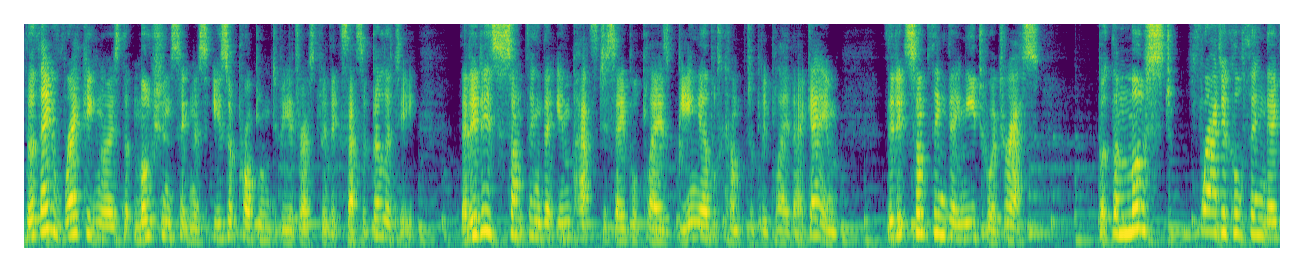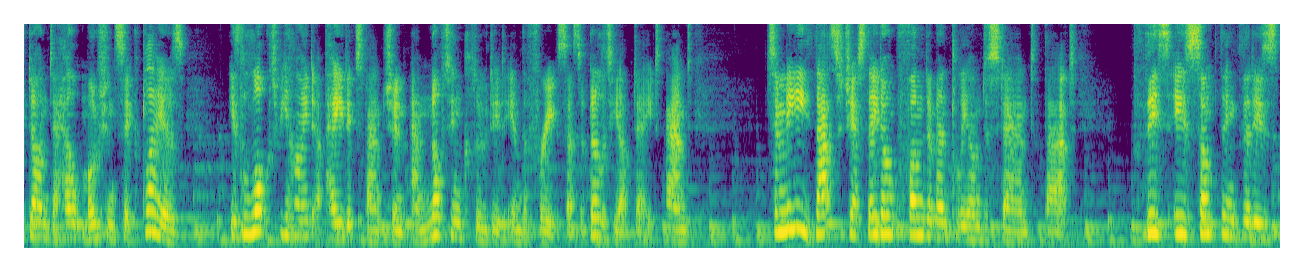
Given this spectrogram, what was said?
that they recognise that motion sickness is a problem to be addressed with accessibility, that it is something that impacts disabled players being able to comfortably play their game, that it's something they need to address. But the most radical thing they've done to help motion sick players is locked behind a paid expansion and not included in the free accessibility update. And to me, that suggests they don't fundamentally understand that this is something that is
